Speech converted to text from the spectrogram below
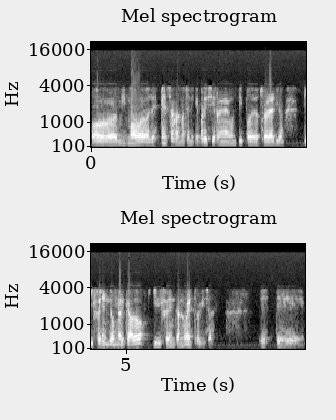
o mismo despensas o almacenes que por ahí cierran en algún tipo de otro horario, diferente a un mercado y diferente al nuestro quizás. Este,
